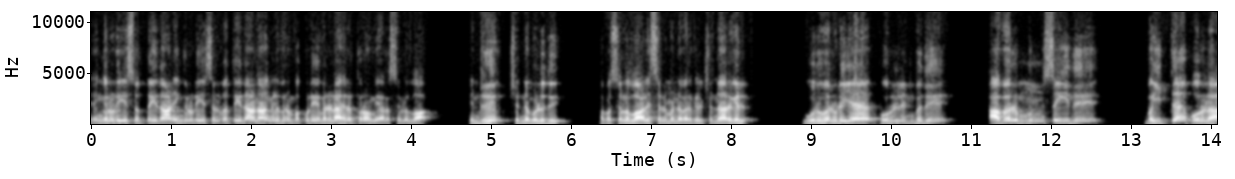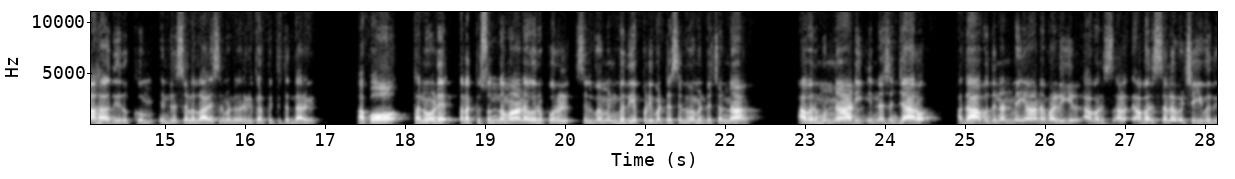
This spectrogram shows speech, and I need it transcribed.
எங்களுடைய சொத்தை தான் எங்களுடைய செல்வத்தை தான் நாங்கள் விரும்பக்கூடியவர்களாக இருக்கிறோம் யார சொல்லலா என்று சொன்ன பொழுது அப்ப சொல்லல்லா அலிஸ்லம் மன்னவர்கள் சொன்னார்கள் ஒருவருடைய பொருள் என்பது அவர் முன் செய்து வைத்த பொருளாக அது இருக்கும் என்று சொல்லல்லா அலிஸ்லம் மன்னவர்கள் கற்பித்து தந்தார்கள். அப்போ தன்னோட தனக்கு சொந்தமான ஒரு பொருள் செல்வம் என்பது எப்படிப்பட்ட செல்வம் என்று சொன்னால் அவர் முன்னாடி என்ன செஞ்சாரோ அதாவது நன்மையான வழியில் அவர் அவர் செலவு செய்வது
